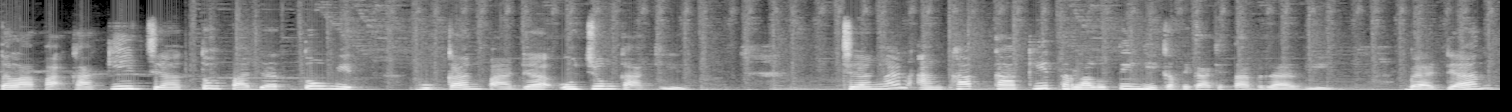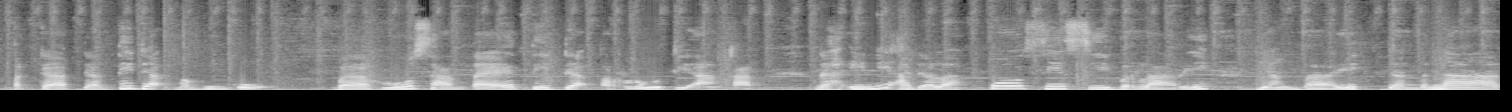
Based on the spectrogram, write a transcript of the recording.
Telapak kaki jatuh pada tumit bukan pada ujung kaki. Jangan angkat kaki terlalu tinggi ketika kita berlari. Badan tegap dan tidak membungkuk. Bahu santai tidak perlu diangkat. Nah ini adalah posisi berlari yang baik dan benar.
